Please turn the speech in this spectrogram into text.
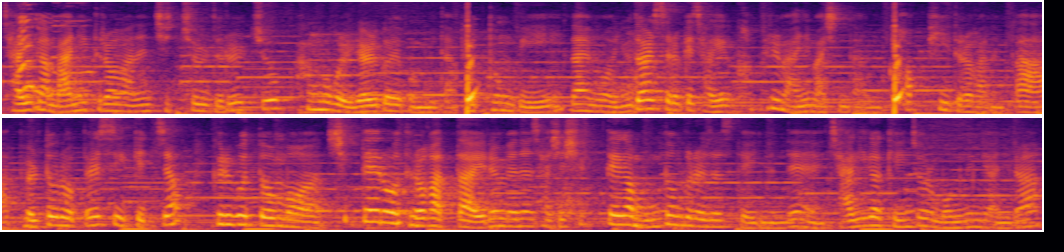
자기가 많이 들어가는 지출들을 쭉 항목을 열거해 봅니다. 교통비, 그 다음에 뭐 유달스럽게 자기가 커피를 많이 마신다면 커피 들어가는 값 별도로 뺄 수 있겠죠? 그리고 또 뭐 식대로 들어갔다 이러면은 사실 식대가 뭉뚱그려져서 돼 있는데 자기가 개인적으로 먹는 게 아니라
